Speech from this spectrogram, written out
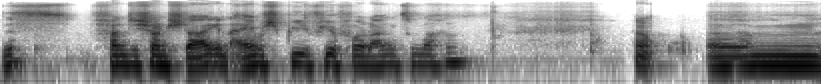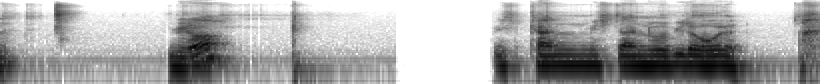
das fand ich schon stark, in einem Spiel vier Vorlagen zu machen. Ja. Ähm, ja. Ich kann mich da nur wiederholen.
